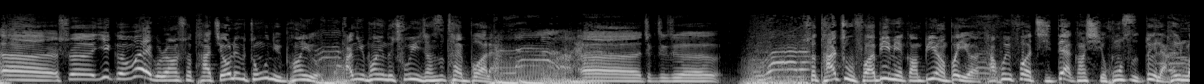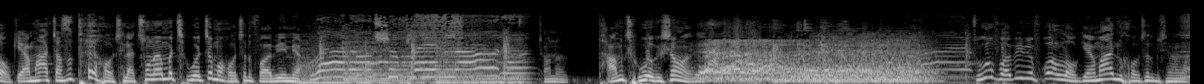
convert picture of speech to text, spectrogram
呃，说一个外国人说他交了一个中国女朋友，他女朋友的厨艺真是太棒了。呃，这个这个这个，说他煮方便面跟别人不一样，他会放鸡蛋跟西红柿，对了，还有老干妈，真是太好吃了，从来没吃过这么好吃的方便面。真的，他们吃过个上的。煮个方便面放老干妈，就好吃的不行了，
